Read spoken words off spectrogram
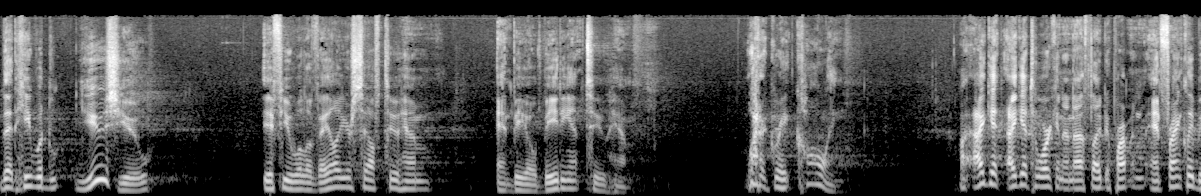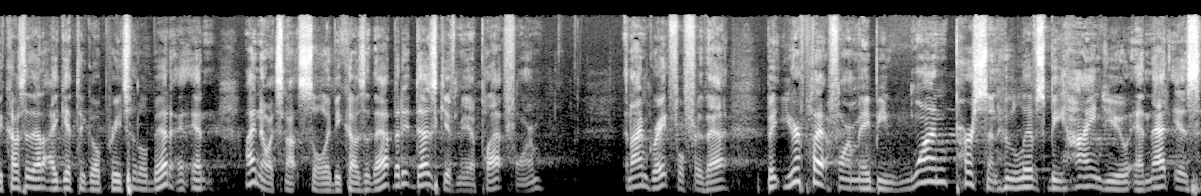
that he would use you if you will avail yourself to Him and be obedient to Him. What a great calling. I, get, I get to work in an athletic department, and frankly, because of that, I get to go preach a little bit. And I know it's not solely because of that, but it does give me a platform. And I'm grateful for that. But your platform may be one person who lives behind you, and that is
